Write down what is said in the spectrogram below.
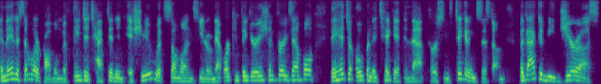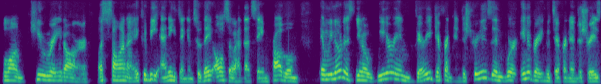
and they had a similar problem. If they detected an issue with someone's, you know, network configuration, for example, they had to open a ticket in that person's ticketing system. But that could be Jira, Splunk, QRadar, Asana. It could be anything. And so they also had that same problem. And we noticed, you know, we are in very different industries and we're integrating with different industries,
